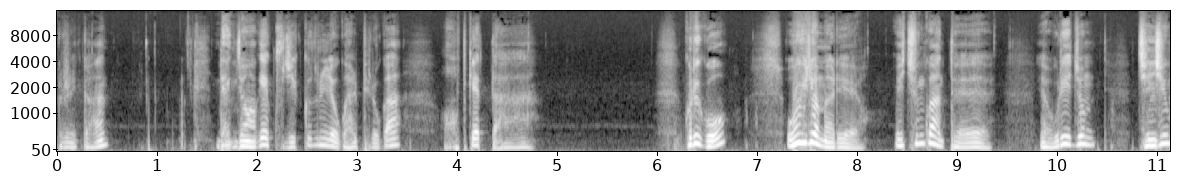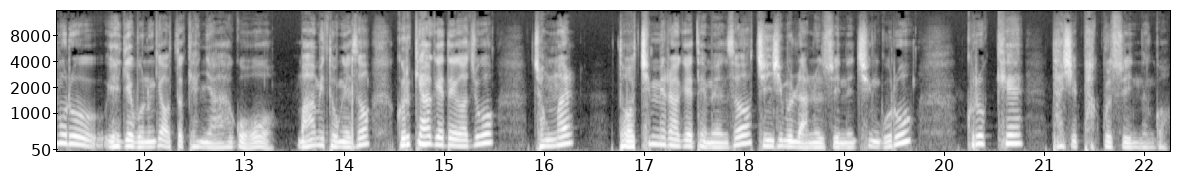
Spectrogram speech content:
그러니까 냉정하게 굳이 끊으려고 할 필요가 없겠다. 그리고 오히려 말이에요. 이 친구한테 야, 우리 좀 진심으로 얘기해 보는 게 어떻겠냐 하고 마음이 동해서 그렇게 하게 돼 가지고 정말 더 친밀하게 되면서 진심을 나눌 수 있는 친구로 그렇게 다시 바꿀 수 있는 거.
